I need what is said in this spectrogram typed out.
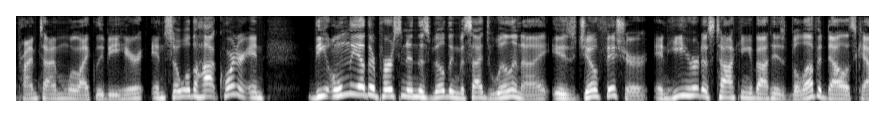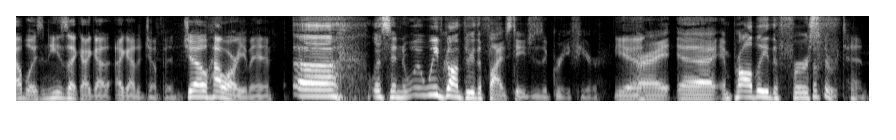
prime time will likely be here, and so will the hot corner. And the only other person in this building besides Will and I is Joe Fisher, and he heard us talking about his beloved Dallas Cowboys, and he's like, "I got, I got to jump in." Joe, how are you, man? Uh, listen, we- we've gone through the five stages of grief here. Yeah. All right. Uh, and probably the I first. thought there were 10.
